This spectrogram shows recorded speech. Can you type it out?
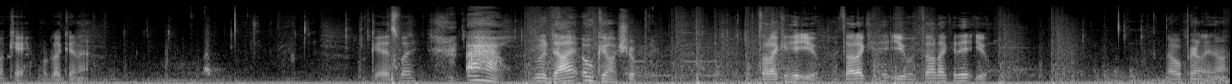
Okay, we're looking at. Okay, this way. Ow! You wanna die? Oh gosh, you're up there. I thought I could hit you. I thought I could hit you. I thought I could hit you. No, apparently not.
